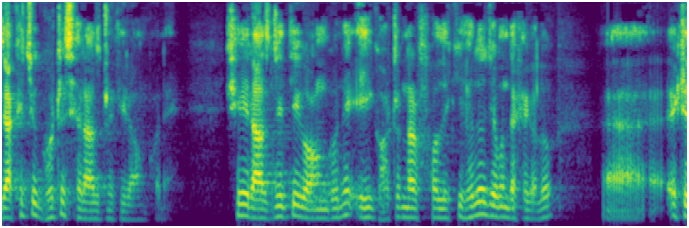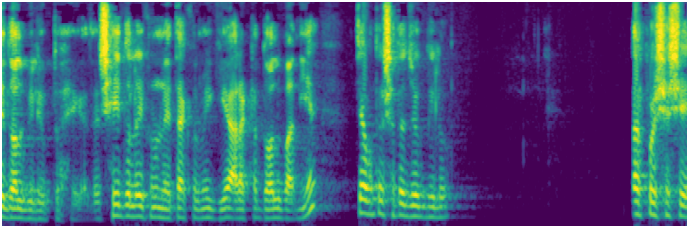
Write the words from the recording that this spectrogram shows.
যা কিছু ঘটেছে রাজনীতির অঙ্গনে। সেই রাজনৈতিক অঙ্গনে এই ঘটনার ফলে কি হলো? যেমন দেখা গেল একটি দল বিলুপ্ত হয়ে গেছে। সেই দলের কোনো নেতাকর্মী গিয়ে আর একটা দল বানিয়ে জামাতের সাথে যোগ দিল। তারপর শেষে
